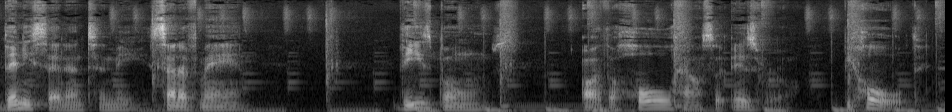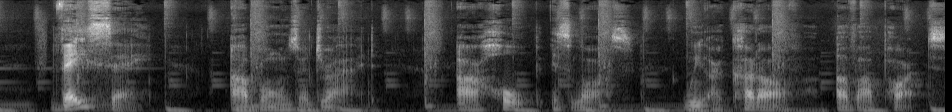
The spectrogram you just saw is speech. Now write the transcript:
Then he said unto me, Son of man, these bones are the whole house of Israel. Behold, they say, Our bones are dried, our hope is lost, we are cut off of our parts.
